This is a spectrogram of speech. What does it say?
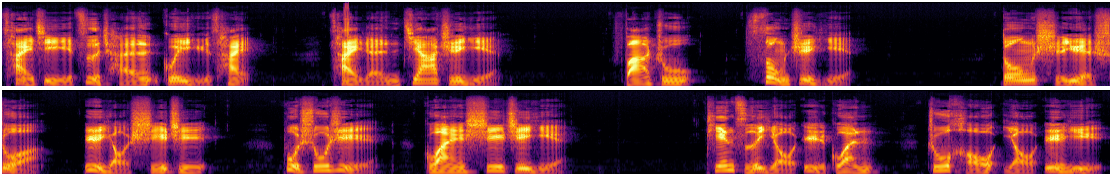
蔡季自陈归于蔡，蔡人加之也。伐诸，宋至也。冬十月朔，日有食之，不书日，观失之也。天子有日官，诸侯有日欲。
